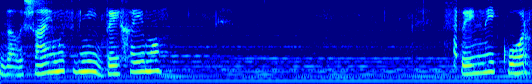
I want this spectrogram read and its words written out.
Залишаємось в ній, дихаємо. Сильний кор,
